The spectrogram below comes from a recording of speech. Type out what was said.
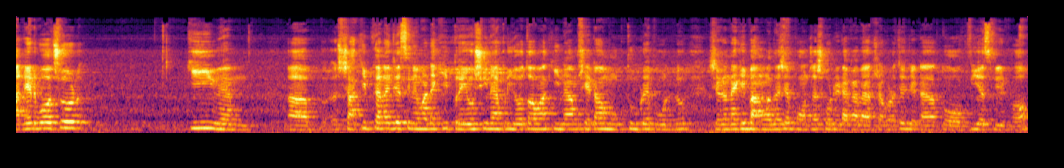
আগের বছর কি শাকিব খানের যে সিনেমাটা কি প্রেয়সী না প্রিয়তমা কি নাম, সেটাও মুখ থুবড়ে পড়ল। সেটা নাকি বাংলাদেশে পঞ্চাশ কোটি টাকা ব্যবসা করেছে, যেটা তো অবভিয়াসলি টপ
